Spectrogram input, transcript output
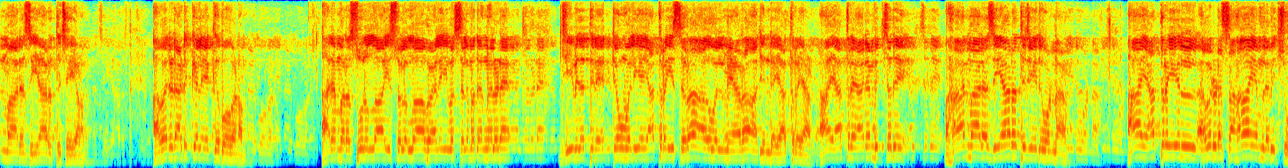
മഹാന്മാരെ സിയാറത്ത് ചെയ്യണം. അവരുടെ അടുക്കലേക്ക് പോകണം. ആരംഭ റസൂലി സ്വല്ലല്ലാഹു അലൈഹി വസല്ലം തങ്ങളുടെ ജീവിതത്തിലെ ഏറ്റവും വലിയ യാത്ര ഈ സിറാവൽ മെഹറാജിന്റെ യാത്രയാണ്. ആ യാത്ര ആരംഭിച്ചത് മഹാന്മാരെ സിയാറത്ത് ചെയ്തുകൊണ്ടാണ്. ആ യാത്രയിൽ അവരുടെ സഹായം ലഭിച്ചു.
